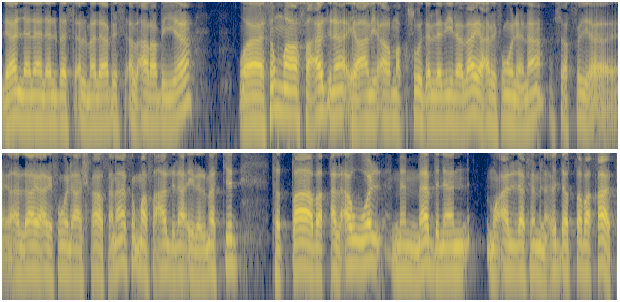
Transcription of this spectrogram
لأننا نلبس الملابس العربية وثم صعدنا يعني المقصود الذين لا يعرفوننا شخصيا لا يعرفون أشخاصنا ثم صعدنا إلى المسجد في الطابق الأول من مبنى مؤلف من عدة طبقات.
